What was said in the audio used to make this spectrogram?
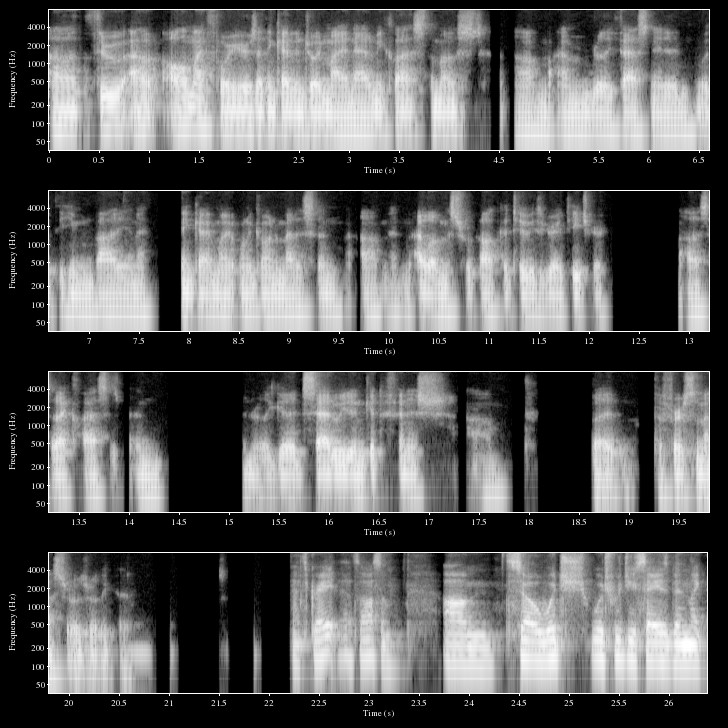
Uh, throughout all my four years, I think I've enjoyed my anatomy class the most. Um, I'm really fascinated with the human body, and I think I might want to go into medicine. Um, and I love Mr. Rapalka too; he's a great teacher. Uh, so that class has been been really good. Sad we didn't get to finish, um, but the first semester was really good. That's great. That's awesome. Um, so which which would you say has been like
